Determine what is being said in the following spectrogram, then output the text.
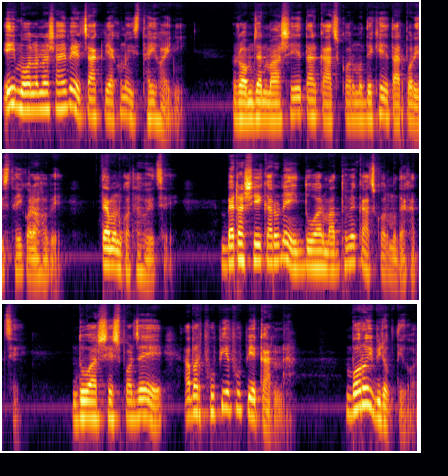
এই মৌলানা সাহেবের চাকরি এখনও স্থায়ী হয়নি। রমজান মাসে তার কাজকর্ম দেখে তারপর স্থায়ী করা হবে। তেমন কথা হয়েছে। বেটা সেই কারণেই দোয়ার মাধ্যমে কাজকর্ম দেখাচ্ছে। দোয়ার শেষ পর্যায়ে আবার ফুপিয়ে ফুপিয়ে কান্না। বড়ই বিরক্তিকর।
